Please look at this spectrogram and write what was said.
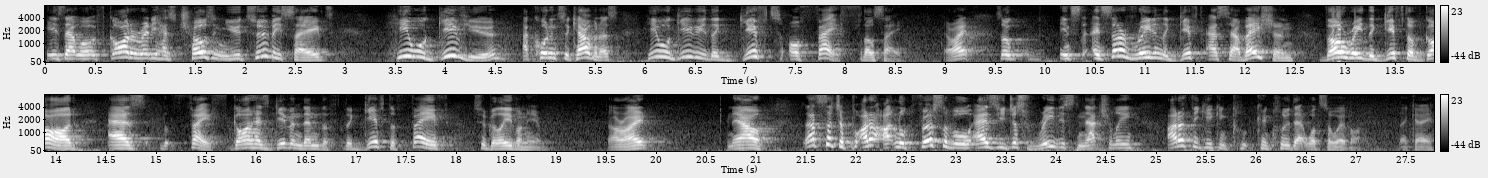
is that, well, if God already has chosen you to be saved, He will give you, according to Calvinists, He will give you the gift of faith, they'll say. All right? So, inst- instead of reading the gift as salvation, they'll read the gift of God as the faith. God has given them the, the gift of faith to believe on Him. All right? Now, that's such a. I don't, look, first of all, as you just read this naturally, I don't think you can cl- conclude that whatsoever. Okay?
